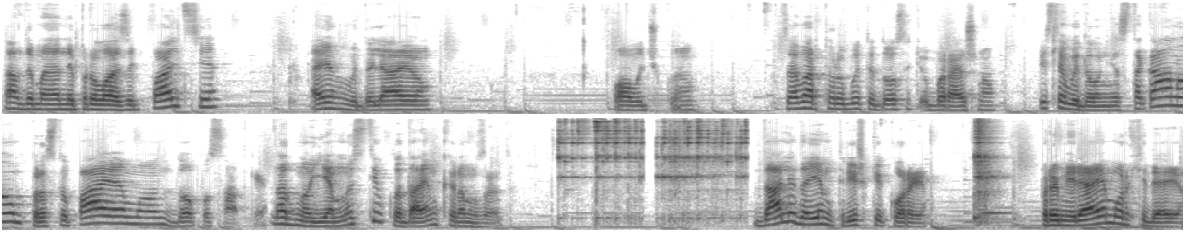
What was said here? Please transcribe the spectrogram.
Там, де в мене не пролазять пальці, я його видаляю паличкою. Це варто робити досить обережно. Після видалення стакану приступаємо до посадки. На дно ємності вкладаємо керамзит. Далі даємо трішки кори. Приміряємо орхідею.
